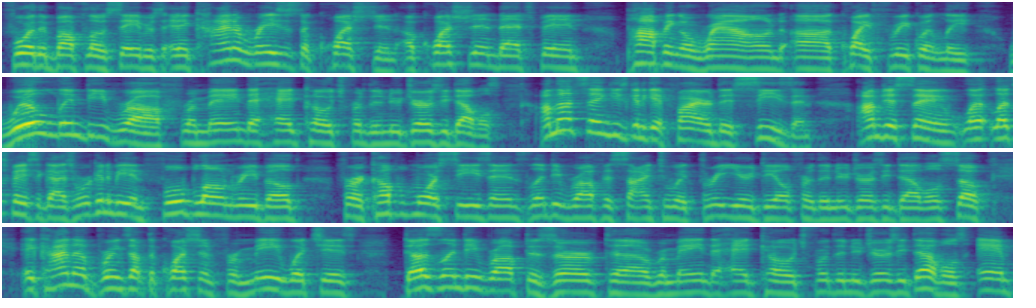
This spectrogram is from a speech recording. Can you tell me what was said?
for the Buffalo Sabres. And it kind of raises a question, a question that's been popping around uh, quite frequently. Will Lindy Ruff remain the head coach for the New Jersey Devils? I'm not saying he's going to get fired this season. I'm just saying, let, us face it, guys, we're going to be in full blown rebuild for a couple more seasons. Lindy Ruff is signed to a three year deal for the New Jersey Devils. So it kind of brings up the question for me, which is does Lindy Ruff deserve to remain the head coach for the New Jersey Devils? And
